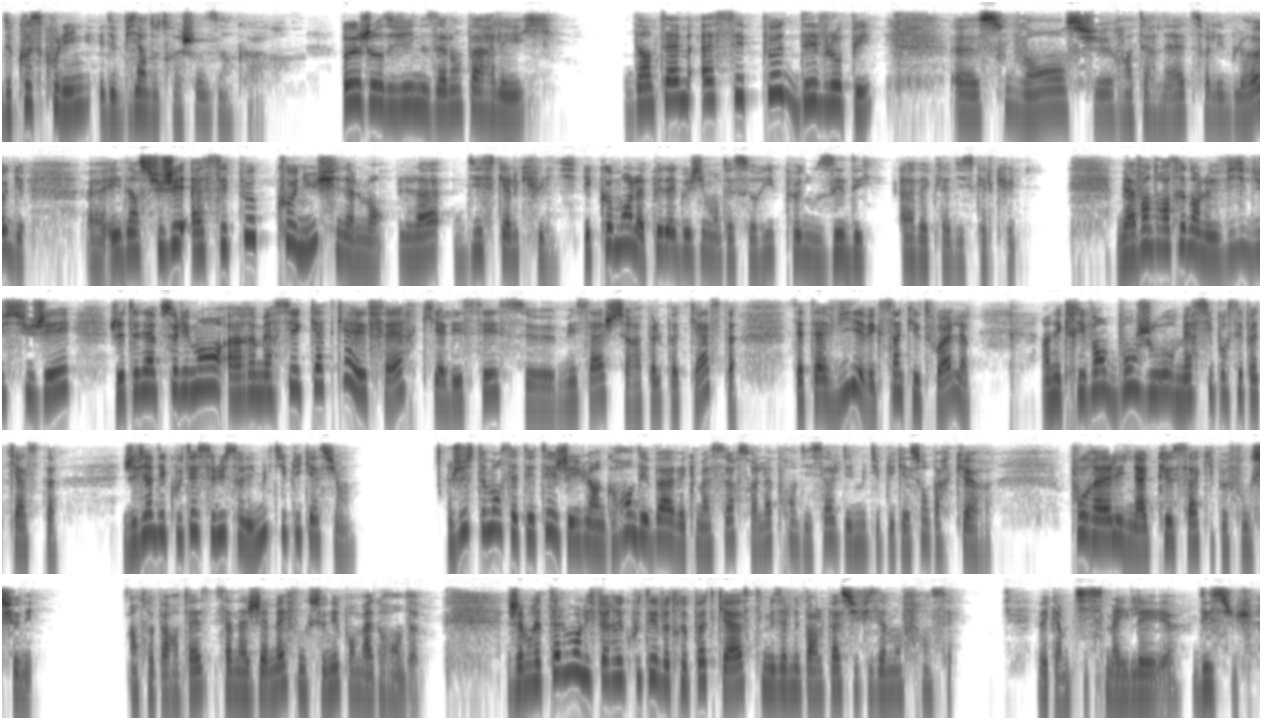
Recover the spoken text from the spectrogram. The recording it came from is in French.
de co-schooling et de bien d'autres choses encore. Aujourd'hui, nous allons parler d'un thème assez peu développé, euh, souvent sur Internet, sur les blogs, euh, et d'un sujet assez peu connu finalement, la dyscalculie, et comment la pédagogie Montessori peut nous aider avec la dyscalculie. Mais avant de rentrer dans le vif du sujet, je tenais absolument à remercier 4KFR qui a laissé ce message sur Apple Podcast, cet avis avec 5 étoiles, en écrivant Bonjour, merci pour ces podcasts. Je viens d'écouter celui sur les multiplications. Justement cet été, j'ai eu un grand débat avec ma sœur sur l'apprentissage des multiplications par cœur. Pour elle, il n'y a que ça qui peut fonctionner. Entre parenthèses, ça n'a jamais fonctionné pour ma grande. J'aimerais tellement lui faire écouter votre podcast, mais elle ne parle pas suffisamment français avec un petit smiley euh, déçu.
